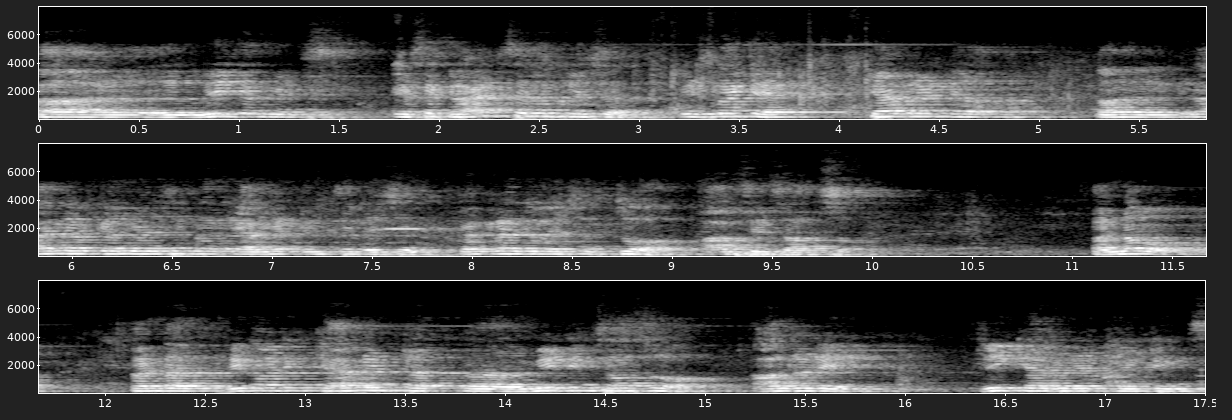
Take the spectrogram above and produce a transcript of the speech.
uh, region meets. It's a grand celebration. It's like a cabinet uh, uh, annual convention or cabinet installation. Congratulations to RCs also. And now, and uh, regarding cabinet uh, uh, meetings also, already three cabinet meetings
